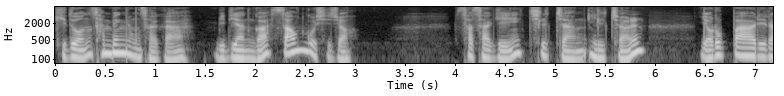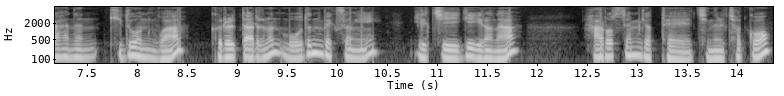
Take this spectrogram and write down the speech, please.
기도원 300용사가 미디안과 싸운 곳이죠. 사사기 7장 1절 여룻바알이라 하는 기드온과 그를 따르는 모든 백성이 일찍이 일어나 하롯샘 곁에 진을 쳤고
